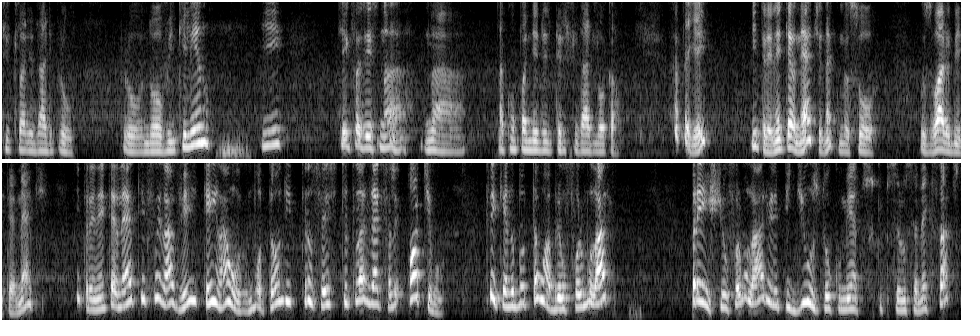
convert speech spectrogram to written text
titularidade para o novo inquilino e tinha que fazer isso na, na, na companhia de eletricidade local. Eu peguei, entrei na internet, né, como eu sou usuário da internet, entrei na internet e fui lá ver e tem lá um, um botão de transferência de titularidade. Falei, ótimo. Cliquei no botão, abri um formulário, preenchi o formulário, ele pediu os documentos que precisam ser anexados,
